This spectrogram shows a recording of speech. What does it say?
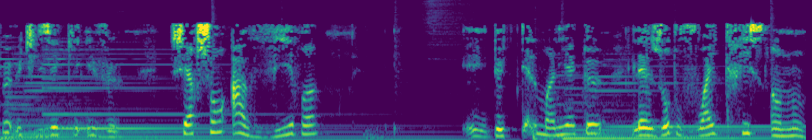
peut utiliser qui il veut. Cherchons à vivre de telle manière que les autres voient Christ en nous.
